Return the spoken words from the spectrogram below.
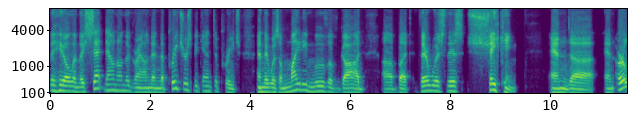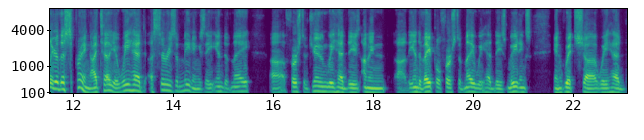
the hill and they sat down on the ground, and the preachers began to preach. And there was a mighty move of God uh, but there was this shaking, and uh, and earlier this spring, I tell you, we had a series of meetings. The end of May, uh, first of June, we had these. I mean, uh, the end of April, first of May, we had these meetings in which uh, we had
